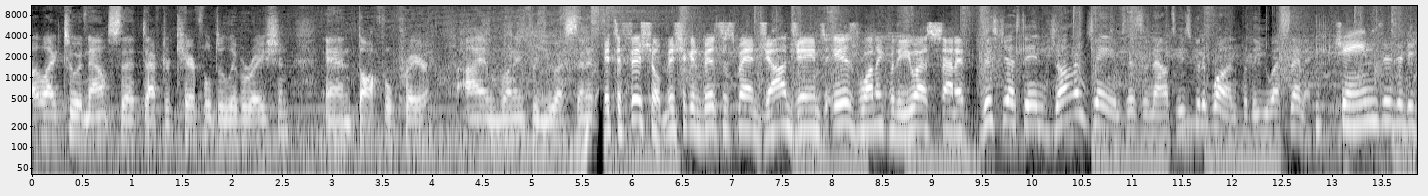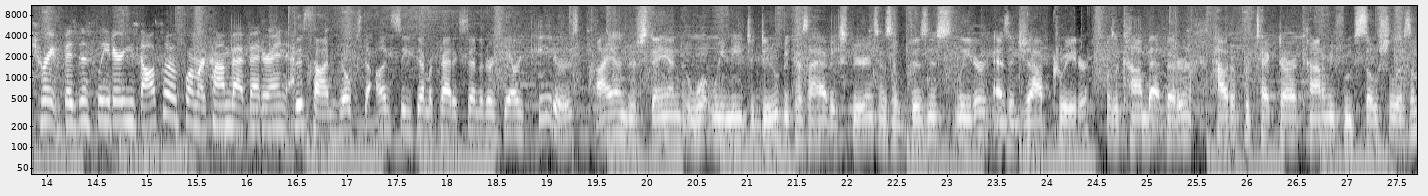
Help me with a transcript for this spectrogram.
I'd like to announce that after careful deliberation and thoughtful prayer, I am running for U.S. Senate. It's official. Michigan businessman John James is running for the U.S. Senate. This just in, John James has announced he's going to run for the U.S. Senate. James is a Detroit business leader. He's also a former combat veteran. This time, he hopes to unseat Democratic Senator Gary Peters. I understand what we need to do because I have experience as a business leader, as a job creator, as a combat veteran, how to protect our economy from socialism,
